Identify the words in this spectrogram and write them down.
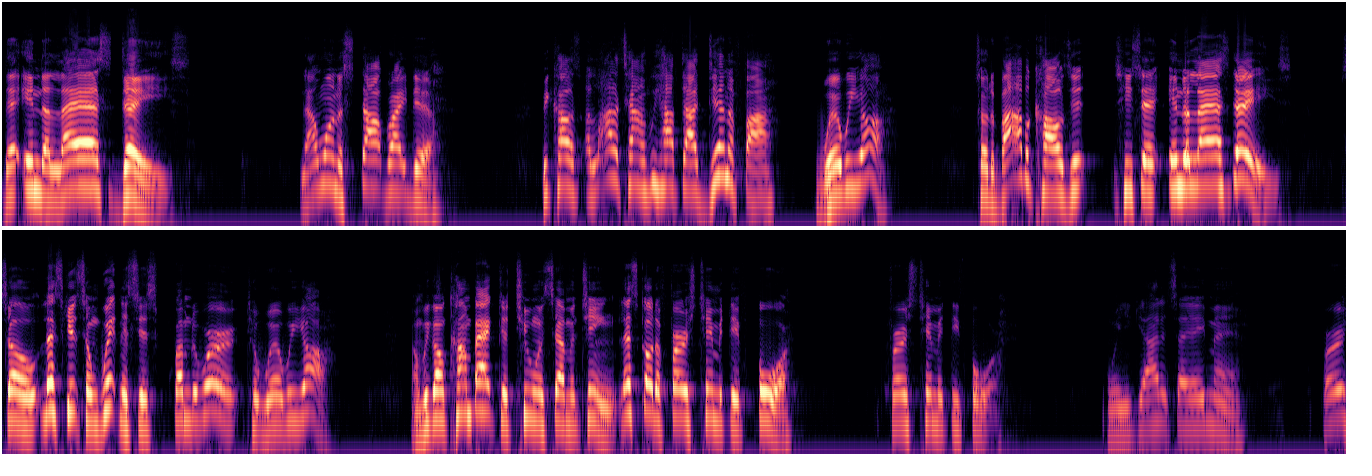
that in the last days. Now I want to stop right there because a lot of times we have to identify where we are. So the Bible calls it, he said, in the last days. So let's get some witnesses from the word to where we are. And we're going to come back to 2 and 17. Let's go to 1 Timothy 4 1 Timothy 4. When you got it, say amen. 1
